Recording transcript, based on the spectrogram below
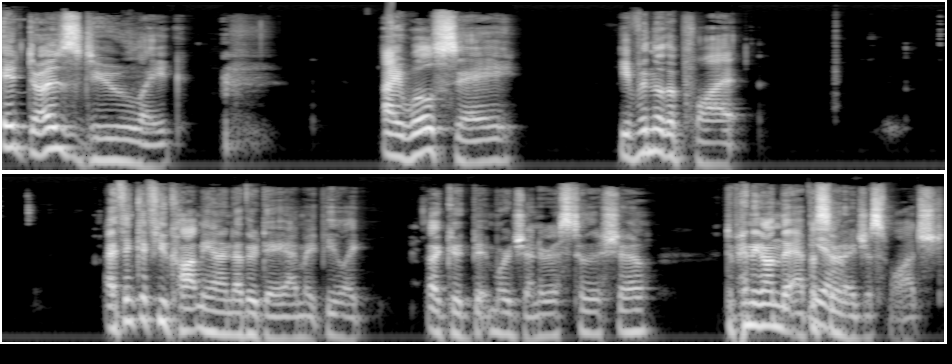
It does do like I will say even though the plot I think if you caught me on another day I might be like a good bit more generous to this show depending on the episode Yeah. I just watched.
